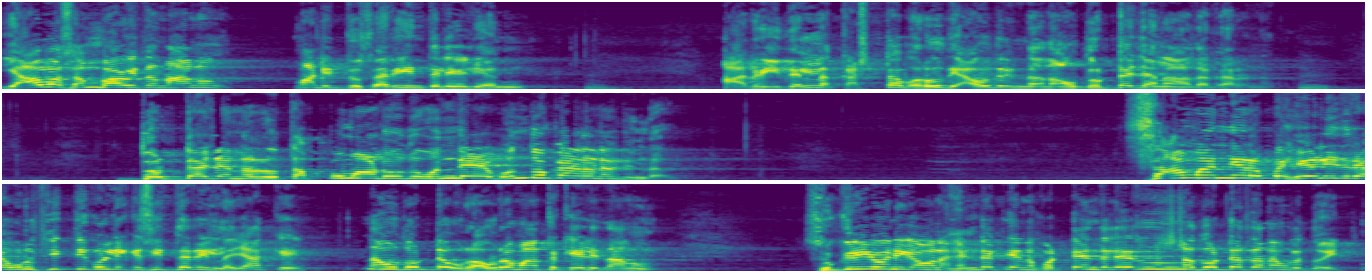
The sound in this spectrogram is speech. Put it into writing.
ಯಾವ ಸಂಭಾವಿತ ನಾನು ಮಾಡಿದ್ದು ಸರಿ ಅಂತೇಳಿ ಹೇಳಿ ಅನು. ಆದರೆ ಇದೆಲ್ಲ ಕಷ್ಟ ಬರೋದು ಯಾವುದರಿಂದ? ನಾವು ದೊಡ್ಡ ಜನ ಆದ ಕಾರಣ. ದೊಡ್ಡ ಜನರು ತಪ್ಪು ಮಾಡುವುದು ಒಂದೇ ಒಂದು ಕಾರಣದಿಂದ. ಸಾಮಾನ್ಯರೊಬ್ಬ ಹೇಳಿದರೆ ಅವರು ತಿದ್ದಿಕೊಳ್ಳಿಕ್ಕೆ ಸಿದ್ಧರಿಲ್ಲ. ಯಾಕೆ? ನಾವು ದೊಡ್ಡವರು. ಅವರ ಮಾತು ಕೇಳಿ ನಾನು ಸುಗ್ರೀವನಿಗೆ ಅವನ ಹೆಂಡತಿಯನ್ನು ಕೊಟ್ಟೆ ಅಂತ ಹೇಳಿದ್ರೆ ನನ್ನ ದೊಡ್ಡತನ ಹೋಯ್ತು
